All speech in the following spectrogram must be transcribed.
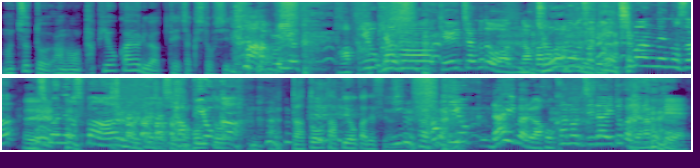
もうちょっとあのタピオカよりは定着してほしいです。ねタピオタピオカの定着度はなかなか縄文さですけど1万年のさ、ええ。1万年のスパンあるのに対してタピオカ。打倒タピオカですよね。タピオカ、ライバルは他の時代とかじゃなくて、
